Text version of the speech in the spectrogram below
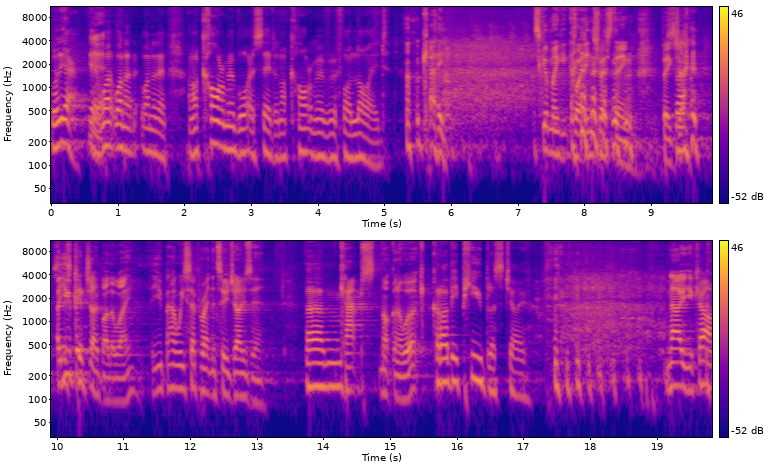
Well, yeah, yeah, Yeah. One, one, of, one of them. And I can't remember what I said, and I can't remember if I lied. Okay. It's going to make it quite interesting, Big So- Joe. so Are you Big could- Joe, by the way? Are you, how are we separating the two Joes here? Um, Caps, not going to work. could I be pubeless, Joe? No, you can't.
